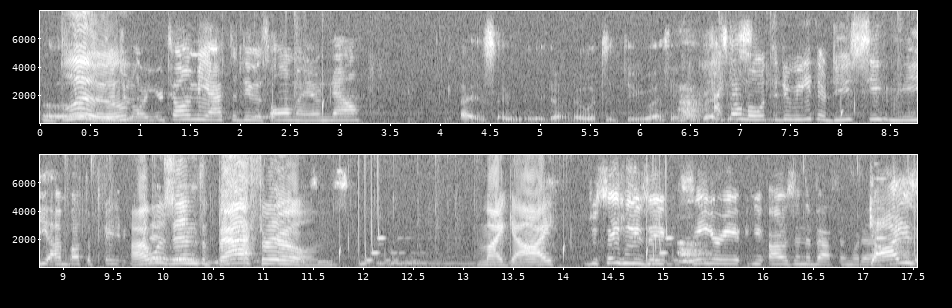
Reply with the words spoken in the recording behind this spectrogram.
Blue. Digital, you're telling me I have to do this all on my own now? Guys, I really don't know what to do. I think you I don't know what to do either. Do you see me? I'm about to panic. I was in the bathroom. My guy. Just say he was. A, say you're. You, I was in the bathroom. Whatever. Guys,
